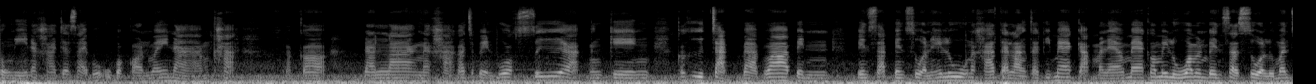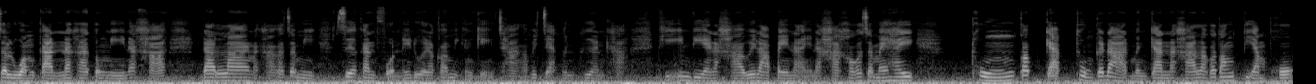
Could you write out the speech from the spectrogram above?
ตรงนี้นะคะจะใส่พวกอุปกรณ์ว่ายน้ำค่ะ แล้วก็ด้านล่างนะคะ ก็จะเป็นพวกเสื้อกางเกง ก็คือจัดแบบว่าเป็นเป็นสัดเป็นส่วนให้ลูกนะคะ แต่หลังจากที่แม่กลับมาแล้ว แม่ก็ไม่รู้ว่ามันเป็นสัดส่วนหรือมันจะรวมกันนะคะ ตรงนี้นะคะ ด้านล่างนะคะ ก็จะมีเสื้อกันฝนให้ด้วย แล้วก็มีกางเกงช้างเอาไปแจกเพื่อนๆค่ะ ที่อินเดียนะคะ เวลาไปไหนนะคะเขาก็จะไม่ให้ ถุงก๊อบแก๊บถุงกระดาษเหมือนกันนะคะ เราก็ต้องเตรียมพก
